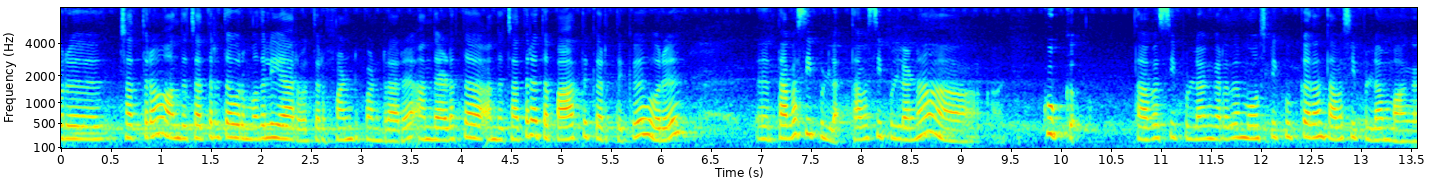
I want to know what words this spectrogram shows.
ஒரு சத்திரம் அந்த சத்திரத்தை ஒரு முதலியார் ஒருத்தர் ஃபண்ட் பண்ணுறாரு அந்த இடத்த அந்த சத்திரத்தை பார்த்துக்கிறதுக்கு ஒரு தவசி பிள்ளை. தவசி பிள்ளைன்னா குக்கு தவசி பிள்ளைங்கிறத மோஸ்ட்லி குக்கை தான் தவசி பிள்ளைம்பாங்க.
